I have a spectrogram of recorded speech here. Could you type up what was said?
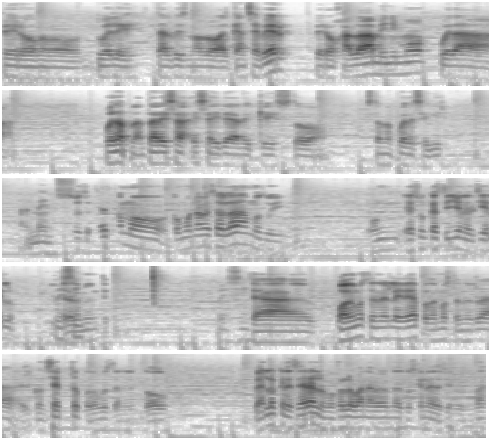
Pero duele, tal vez no lo alcance a ver, pero ojalá mínimo pueda pueda plantar esa, esa idea de que esto, esto no puede seguir, al menos. pues, es como, como una vez hablábamos, güey. Un- es un castillo en el cielo, Pues sí. literalmente. Pues sí. O sea, podemos tener la idea, podemos tener la- el concepto, podemos tener todo. Verlo crecer, a lo mejor lo van a ver unas dos generaciones más.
